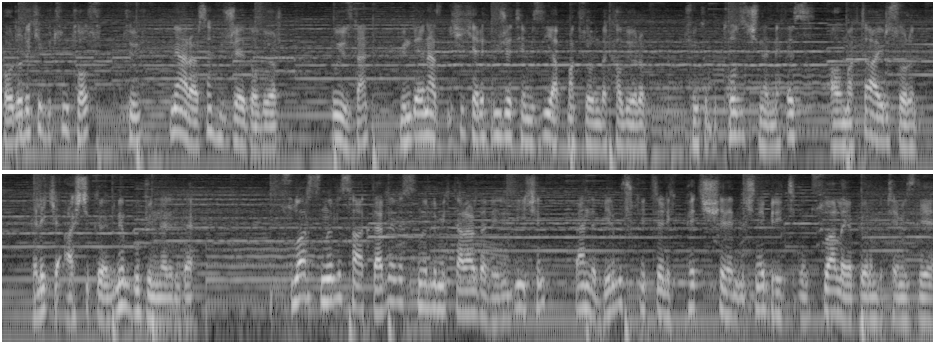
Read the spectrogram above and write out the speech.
koridordaki bütün toz, tüy ne ararsan hücreye doluyor. Bu yüzden günde en az iki kere hücre temizliği yapmak zorunda kalıyorum. Çünkü bu toz içinde nefes almakta ayrı sorun. Hele ki açlık grevinin bu günlerinde. Sular sınırlı saatlerde ve sınırlı miktarlarda verildiği için ben de 1,5 litrelik pet şişelerin içine biriktirdiğim sularla yapıyorum bu temizliği.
